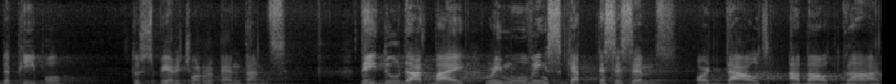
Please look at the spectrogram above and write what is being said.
the people to spiritual repentance. They do that by removing skepticisms or doubts about God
